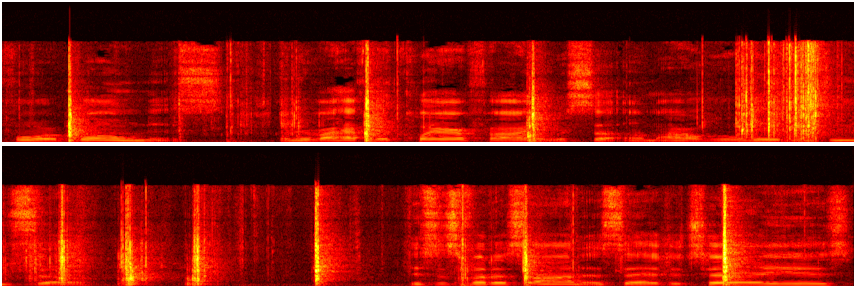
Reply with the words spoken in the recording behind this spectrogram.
for a bonus. And if I have to clarify it with something, I'll go ahead and do so. This is for the sign of Sagittarius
